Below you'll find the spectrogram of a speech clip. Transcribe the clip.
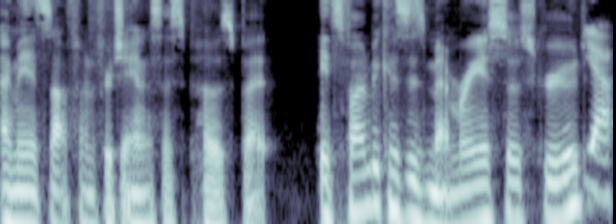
I mean, it's not fun for Janice, I suppose, but it's fun because his memory is so screwed. Yeah.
